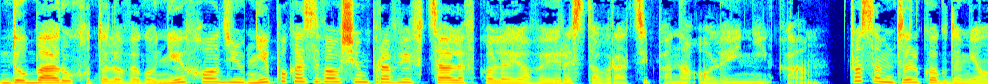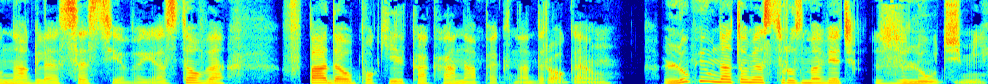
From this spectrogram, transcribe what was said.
Do baru hotelowego nie chodził, nie pokazywał się prawie wcale w kolejowej restauracji pana olejnika. Czasem tylko, gdy miał nagle sesje wyjazdowe, wpadał po kilka kanapek na drogę. Lubił natomiast rozmawiać z ludźmi,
